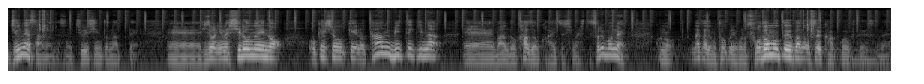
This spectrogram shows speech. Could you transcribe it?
ジュネさんがですね中心となって、えー、非常にね白塗りのお化粧系の単美的な、えー、バンドを数多く輩出しましてそれもねこの中でも特にこの「ソドム」というバンドがすごいかっこよくてですね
